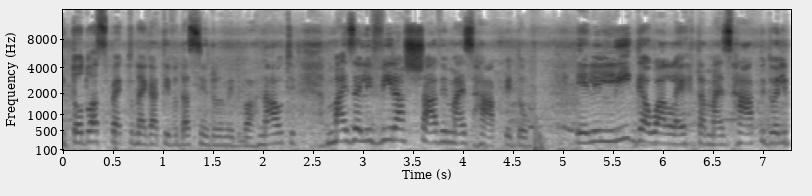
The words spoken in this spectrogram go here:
e todo o aspecto negativo da síndrome do burnout, mas ele vira a chave mais rápido. Ele liga o alerta mais rápido, ele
